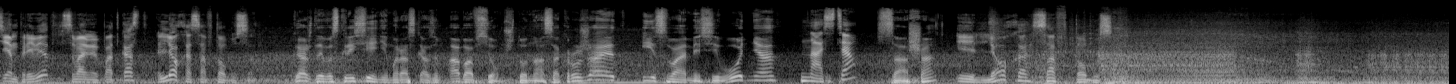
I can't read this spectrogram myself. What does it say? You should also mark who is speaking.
Speaker 1: Всем привет, с вами подкаст Леха с автобуса.
Speaker 2: Каждое воскресенье мы рассказываем обо всем, что нас окружает. И с вами сегодня
Speaker 3: Настя.
Speaker 2: Саша.
Speaker 1: И Леха с автобуса.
